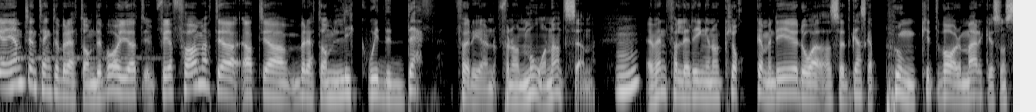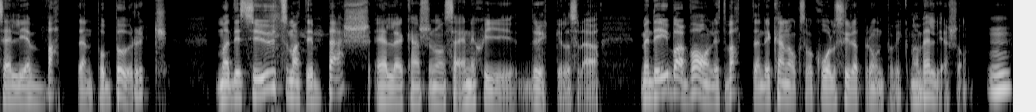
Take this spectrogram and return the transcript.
Jag egentligen tänkte berätta om det var ju att, för jag för mig att jag, att jag berättade om Liquid Death för er för någon månad sedan. Jag vet inte om det ringer någon klocka, men det är ju då alltså ett ganska punkigt varumärke som säljer vatten på burk. Men det ser ut som att det är bärs eller kanske någon så här energidryck eller sådär. Men det är ju bara vanligt vatten, det kan också vara kolsyrat beroende på vilket man väljer. Så. Mm.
